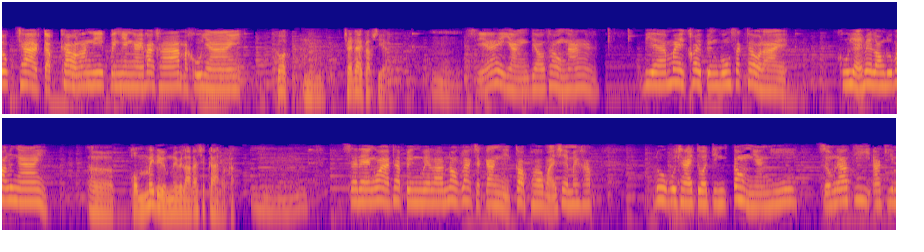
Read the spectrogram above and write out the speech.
ลูกชาติกับข้าวลังนี้เป็นยังไงบ้างครับมาครูใหญ่ก็อืม ใช้ได้ครับเสีย อืม เสียอย่างเดียวเท่านั้นเบียร์ไม่ค่อยเป็นวงสักเท่าไหร่ครูใหญ่ไม่ลองดูบ้างหรือไง เอ่อ ผมไม่ดื่มในเวลาราชการหรอกครับ อืมแสดงว่าถ้าเป็นเวลานอกราชการนี่ก็พอไหวใช่ไหมครับ ลูกผู้ชายตัวจริงต้องอย่างนี้ สมแล้วที่อากิม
